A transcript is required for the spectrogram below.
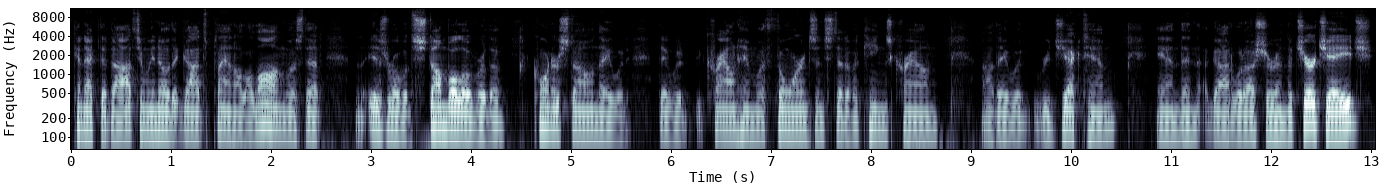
connect the dots, and we know that God's plan all along was that Israel would stumble over the cornerstone. They would they would crown him with thorns instead of a king's crown. Uh, they would reject him, and then God would usher in the church age,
